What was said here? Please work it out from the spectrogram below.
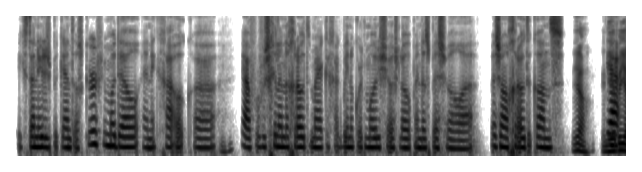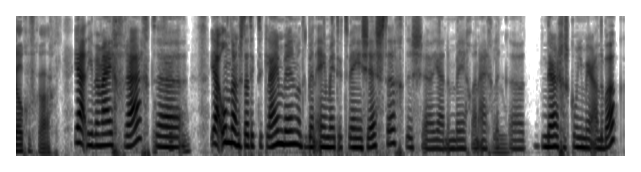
Ik sta nu dus bekend als curvy model. En ik ga ook eh, ja, voor verschillende grote merken ga ik binnenkort modeshows lopen. En dat is best wel, eh, best wel een grote kans. Ja, en die Ja. hebben jou gevraagd. Ja, die hebben mij gevraagd. Eh, ja, ondanks dat ik te klein ben, want ik ben 1,62 meter. Dus ja, dan ben je gewoon eigenlijk... eh, nergens kom je meer aan de bak.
